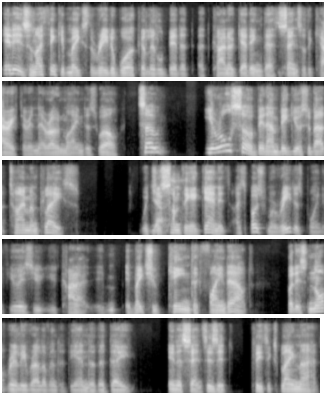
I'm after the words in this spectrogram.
It is, and I think it makes the reader work a little bit at, at kind of getting the sense of the character in their own mind as well. So you're also a bit ambiguous about time and place. which yes. is something again. It, I suppose from a reader's point of view, is you you kind of it, it makes you keen to find out, but it's not really relevant at the end of the day, in a sense, is it? Please explain that.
